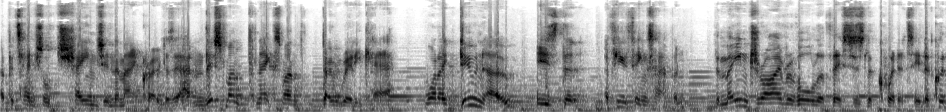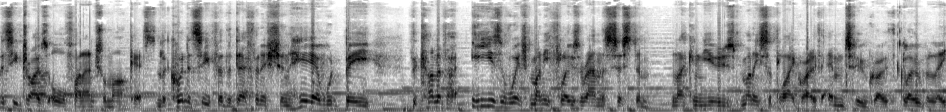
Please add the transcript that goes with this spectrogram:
a potential change in the macro. Does it happen this month, next month? Don't really care. What I do know is that a few things happen. The main driver of all of this is liquidity. Liquidity drives all financial markets. Liquidity, for the definition here, would be the kind of ease of which money flows around the system. And I can use money supply growth, M2 growth globally.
